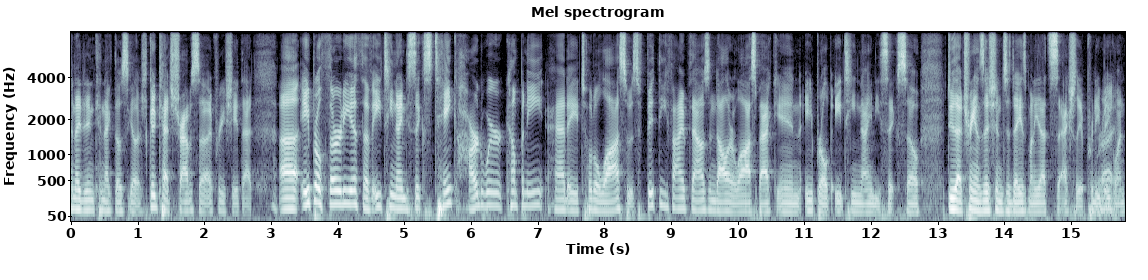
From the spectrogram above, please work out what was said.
And I didn't connect those together. So good catch, Travis. Uh, I appreciate that. Uh, April 30th of 1896, Tank Hardware Company had a total loss. It was $55,000 loss back in April of 1896. So do that transition to today's money. That's actually a pretty big one.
